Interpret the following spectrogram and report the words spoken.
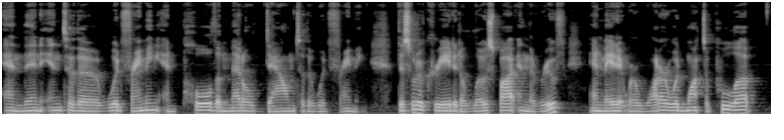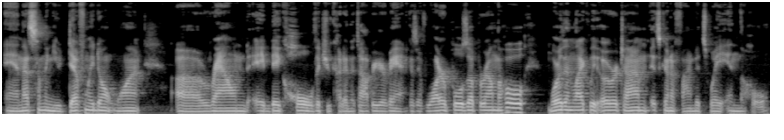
and then into the wood framing and pull the metal down to the wood framing. This would have created a low spot in the roof and made it where water would want to pool up. And that's something you definitely don't want uh, around a big hole that you cut in the top of your van. Because if water pools up around the hole, more than likely over time, it's going to find its way in the hole.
